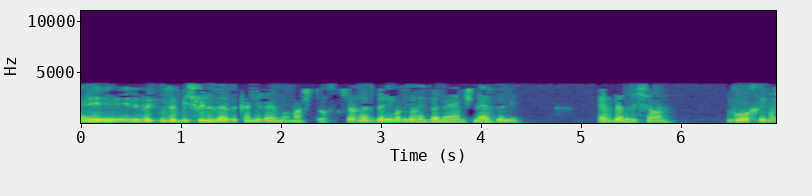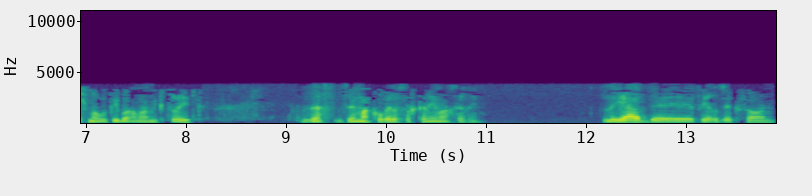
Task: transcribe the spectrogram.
אה, ובשביל זה זה כנראה ממש טוב. עכשיו, ההבדלים הגדולים ביניהם, שני הבדלים. הבדל ראשון, והוא הכי משמעותי ברמה המקצועית, זה, זה מה קורה לשחקנים האחרים. ליד uh, פייר ג'קסון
